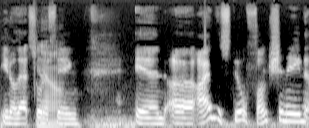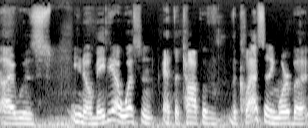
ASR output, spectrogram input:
you know, that sort yeah. of thing. And uh, I was still functioning. I was, you know, maybe I wasn't at the top of the class anymore, but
